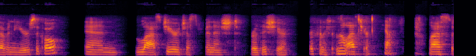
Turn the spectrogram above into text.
seven years ago, and last year just finished, or this year I finished it. No, last year, yeah, last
